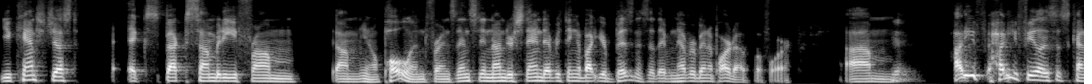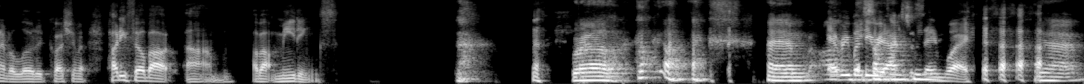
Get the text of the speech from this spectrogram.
you can't just expect somebody from um, you know Poland, for instance, to understand everything about your business that they've never been a part of before. Um, yeah. How do you how do you feel? This is kind of a loaded question, but how do you feel about um, about meetings? well, um, everybody reacts the same way. yeah,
